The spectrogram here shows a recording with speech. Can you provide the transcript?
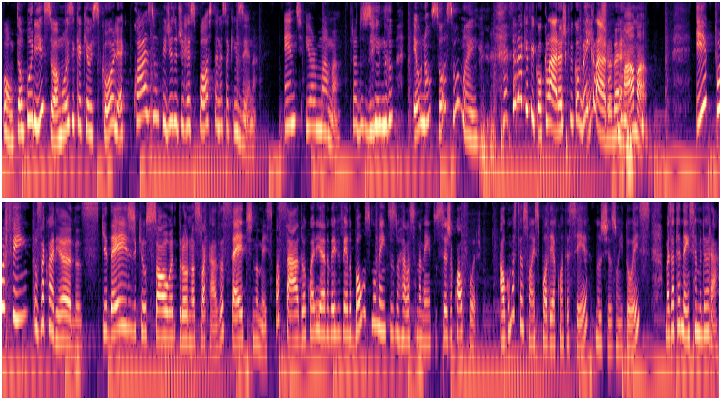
Bom, então por isso a música que eu escolho é quase um pedido de resposta nessa quinzena. ain't your mama. Traduzindo, eu não sou a sua mãe. Será que ficou claro? Acho que ficou bem claro, né? Mama. E, por fim, os aquarianos, que desde que o Sol entrou na sua casa 7 no mês passado, o aquariano vem vivendo bons momentos no relacionamento, seja qual for. Algumas tensões podem acontecer nos dias 1 e 2, mas a tendência é melhorar.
